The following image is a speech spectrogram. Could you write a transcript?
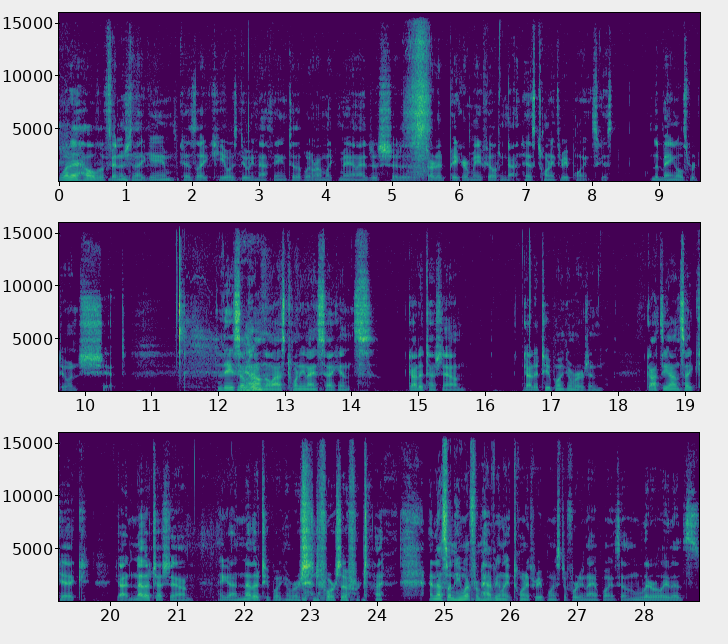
What a hell of a finish to that game because like he was doing nothing to the point where I'm like, man, I just should have started Baker Mayfield and gotten his 23 points because the Bengals were doing shit. They somehow Yeah. in the last 29 seconds got a touchdown, got a two point conversion, got the onside kick, got another touchdown, and got another two point conversion to force overtime. And that's when he went from having like 23 points to 49 points. And literally, that's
